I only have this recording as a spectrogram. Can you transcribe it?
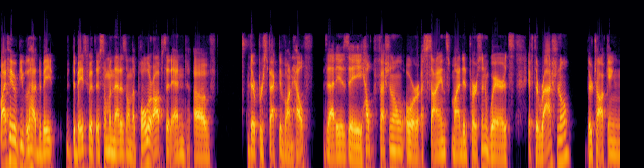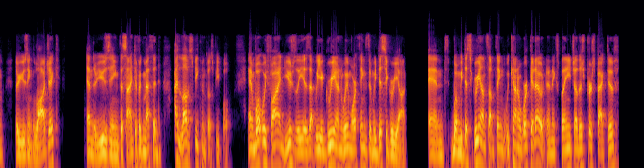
my favorite people to have debate debates with is someone that is on the polar opposite end of their perspective on health that is a health professional or a science minded person where it's if they're rational they're talking they're using logic and they're using the scientific method i love speaking with those people. And what we find usually is that we agree on way more things than we disagree on. And when we disagree on something we kind of work it out and explain each other's perspective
